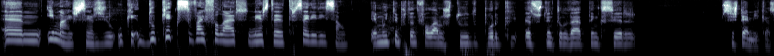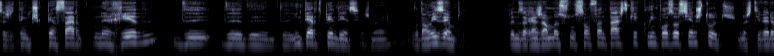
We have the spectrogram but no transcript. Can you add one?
ahm, e mais, Sérgio. o que- do que é que se vai falar nesta terceira edição? é muito importante falarmos tudo porque a sustentabilidade tem que ser sistémica, ou seja, temos que pensar na rede de, de, de- de interdependências, não é? Vou dar um exemplo. Podemos arranjar uma solução fantástica que limpa os oceanos todos, mas se estiver a,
